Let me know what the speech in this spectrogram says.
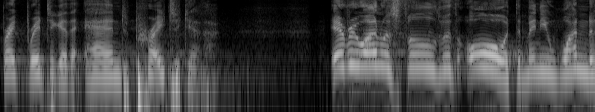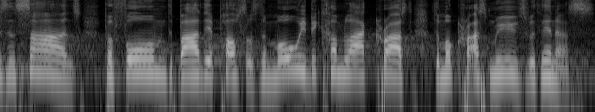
break bread together, and pray together. Everyone was filled with awe at the many wonders and signs performed by the apostles. The more we become like Christ, the more Christ moves within us.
